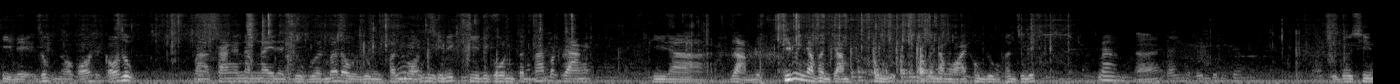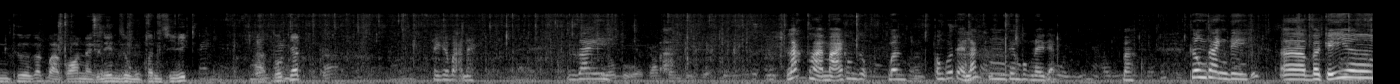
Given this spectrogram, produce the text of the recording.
tỷ lệ dụng nó có có dụng. Mà sang cái năm nay là chủ vườn bắt đầu dùng phân bón Silic Silicon Tân Phát Bắc Giang ấy thì là giảm được 95% không dụng so với năm ngoái không dùng phân Silic Vâng. đấy thì tôi xin thưa các bà con này nên dùng phân Silic là tốt nhất Đây các bạn này. Dây lắc thoải mái không dụng. Vâng, ông có thể lắc thêm vùng này đấy. Vâng. Thưa ông Thành thì à, về cái ờ,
